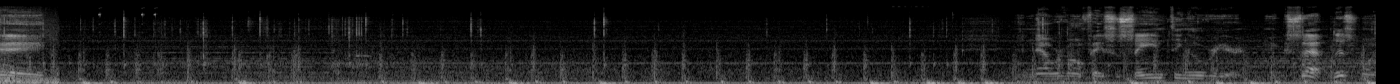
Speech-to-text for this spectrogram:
Okay. And now we're going to face the same thing over here. Except this one.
